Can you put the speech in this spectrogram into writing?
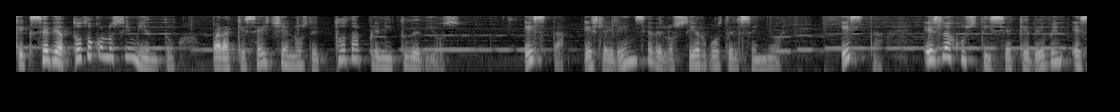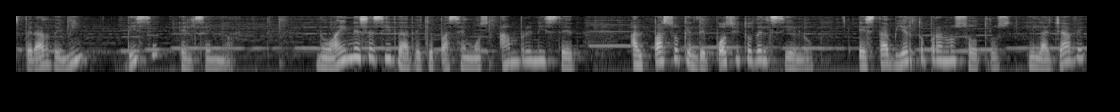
que excede a todo conocimiento, para que seáis llenos de toda plenitud de Dios. Esta es la herencia de los siervos del Señor. Esta es la justicia que deben esperar de mí, dice el Señor. No hay necesidad de que pasemos hambre ni sed, al paso que el depósito del cielo está abierto para nosotros y la llave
